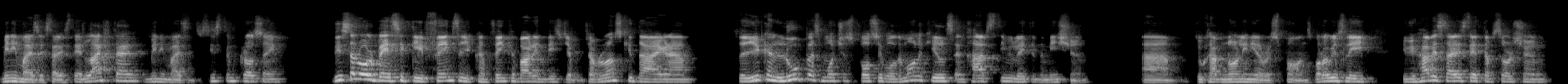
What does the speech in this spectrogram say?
minimize the steady state lifetime, minimize the system crossing. These are all basically things that you can think about in this Jablonski diagram. So you can loop as much as possible the molecules and have stimulated emission um, to have nonlinear response. But obviously, if you have a steady state absorption,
